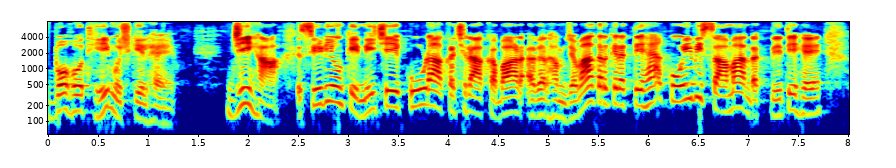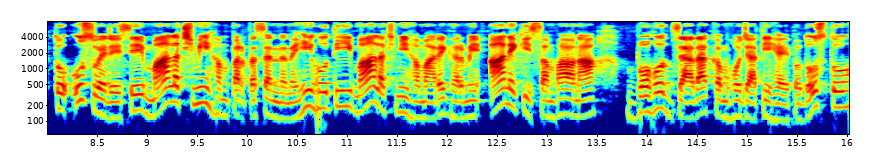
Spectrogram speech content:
बहुत ही मुश्किल है। जी हाँ सीढ़ियों के नीचे कूड़ा, कचरा, कबाड़ अगर हम जमा करके रखते हैं, कोई भी सामान रख देते हैं तो उस वजह से माँ लक्ष्मी हम पर प्रसन्न नहीं होती। माँ लक्ष्मी हमारे घर में आने की संभावना बहुत ज़्यादा कम हो जाती है। तो दोस्तों,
